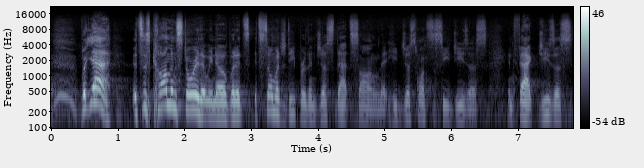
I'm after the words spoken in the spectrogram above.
but yeah, it's this common story that we know, but it's, it's so much deeper than just that song that he just wants to see Jesus. In fact, Jesus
